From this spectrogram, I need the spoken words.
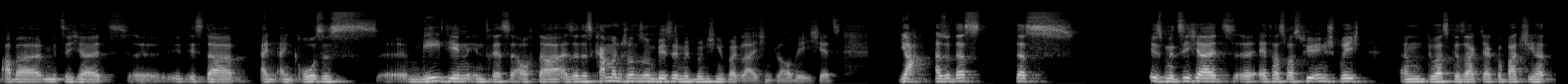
aber mit Sicherheit äh, ist da ein, ein großes äh, Medieninteresse auch da. Also das kann man schon so ein bisschen mit München vergleichen, glaube ich jetzt. Ja, also das, das ist mit Sicherheit äh, etwas, was für ihn spricht. Ähm, du hast gesagt, Jakobacci hat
